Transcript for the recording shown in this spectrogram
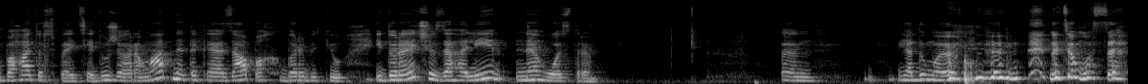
багато спецій, дуже ароматне таке запах барбекю. І, до речі, взагалі не гостре. Ем, я думаю, на цьому все.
